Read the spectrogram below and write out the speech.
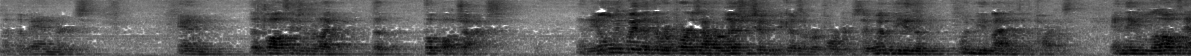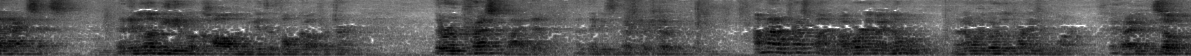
like the band nerds. And the politicians are like the football jocks. And the only way that the reporters have a relationship is because of reporters. They wouldn't be the, wouldn't be invited to the parties. And they love that access. And they love being able to call them and get their phone calls returned. They're impressed by them, I think is the best way to put it. I'm not impressed by them. I've already, I know them. I don't want to go to the parties anymore. Right? So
